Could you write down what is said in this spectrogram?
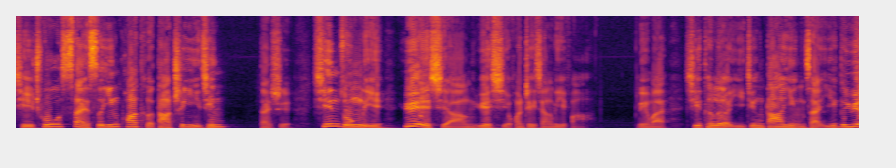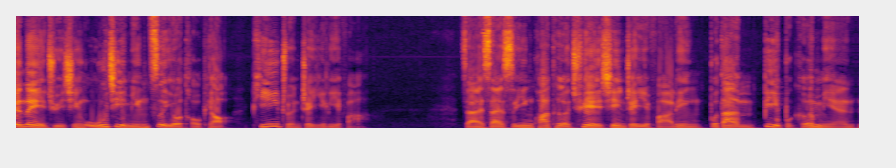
起初，塞斯因夸特大吃一惊，但是新总理越想越喜欢这项立法。另外，希特勒已经答应在一个月内举行无记名自由投票，批准这一立法。在塞斯因夸特确信这一法令不但必不可免，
